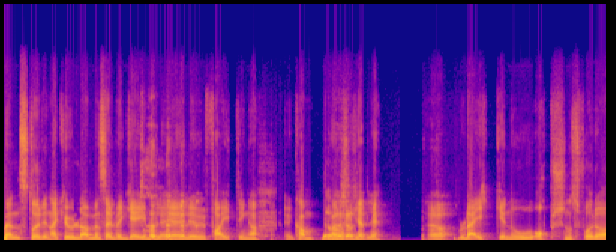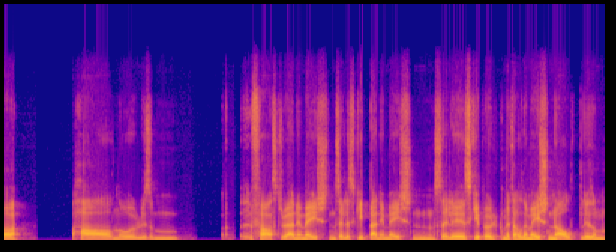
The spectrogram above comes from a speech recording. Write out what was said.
Men storyen er kul, da, men selve gameplayet eller fightinga, kampene, er ganske kjedelig. Ja. Det er ikke noe options for å ha noe liksom faster animations eller skip animations eller skip ultimate animation. Alt liksom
